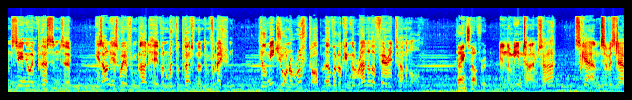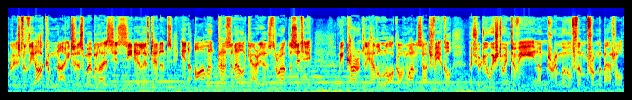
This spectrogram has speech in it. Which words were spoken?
on seeing you in person, sir. He's on his way from Blüdhaven with the pertinent information. He'll meet you on a rooftop overlooking the Ranelagh Ferry Terminal. Thanks, Alfred. In the meantime, sir, scans have established that the Arkham Knight has mobilized his senior lieutenants in armored personnel carriers throughout the city. We currently have a lock on one such vehicle, should you wish to intervene and remove them from the battle.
